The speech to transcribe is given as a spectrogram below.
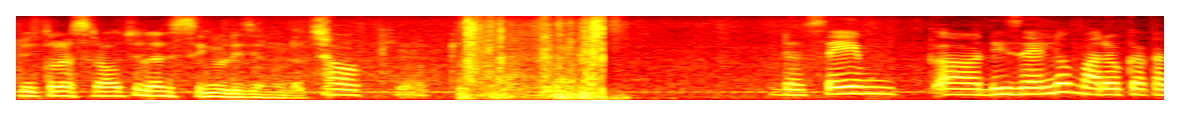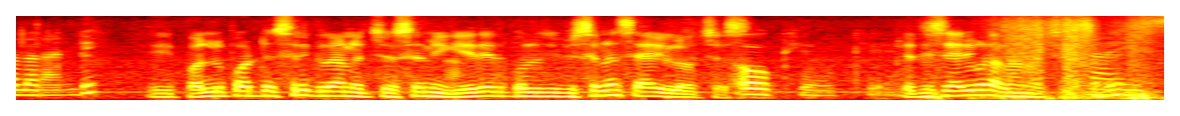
టూ కలర్స్ రావచ్చు లేదా సింగిల్ డిజైన్ ఉండొచ్చు. ఓకే ఓకే సేమ్ డిజైన్లో మరొక కలర్ అండి? ఈ పళ్ళు పాటు వచ్చేసరికి ఇలా వచ్చేస్తుంది మీకు ఏదైతే పళ్ళు చూపిస్తున్నా శారీలో వచ్చేస్తుంది ఓకే ఓకే ప్రతి శారీ కూడా అలానే వచ్చేస్తుంది నైస్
